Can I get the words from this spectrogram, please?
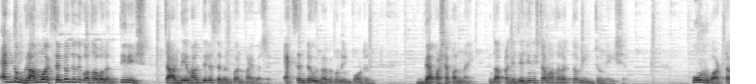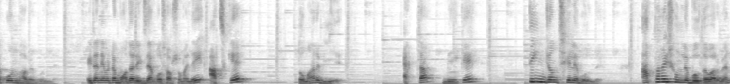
একদম গ্রাম্য অ্যাকসেন্টেও যদি কথা বলেন, তিরিশ, চার দিয়ে ভাগ দিলে সেভেন পয়েন্ট ফাইভ আসে। অ্যাকসেন্টে ওইভাবে কোনো ইম্পর্টেন্ট ব্যাপার স্যাপার নাই। কিন্তু আপনাকে যে জিনিসটা মাথায় রাখতে হবে ইন্টোনেশন কোন ওয়ার্ডটা কোনভাবে বললে? এটা নিয়ে একটা মজার এক্সাম্পল সবসময় দিই। আজকে তোমার বিয়ে। একটা মেয়েকে তিনজন ছেলে বলবে। আপনারাই শুনলে বলতে পারবেন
